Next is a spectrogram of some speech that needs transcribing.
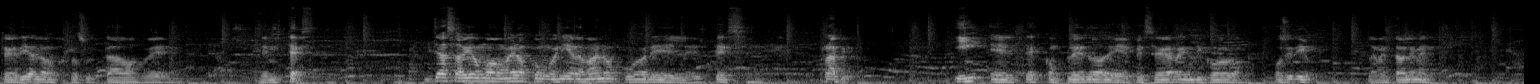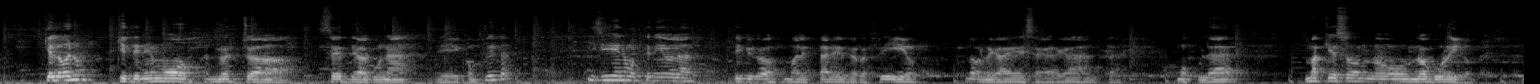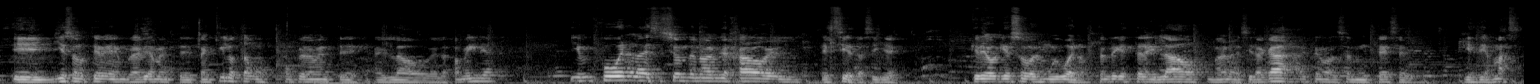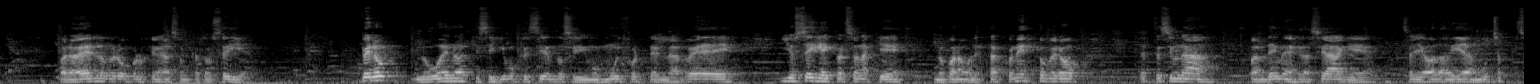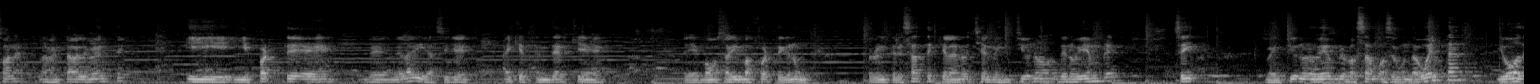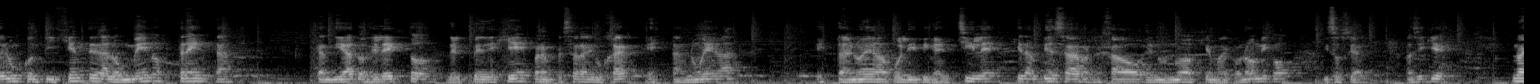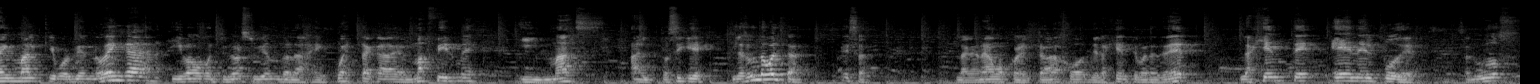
traería los resultados de, de mis test. Ya sabíamos más o menos cómo venía la mano por el, test rápido y el test completo de PCR indicó positivo, lamentablemente. ¿Qué es lo bueno? Que tenemos nuestra set de vacunas eh, completa y si bien hemos tenido los típicos malestares de resfrío, dolor de cabeza, garganta, muscular, más que eso no, no ha ocurrido. Eh, y eso nos tiene relativamente tranquilos, estamos completamente aislados de la familia. Y fue buena la decisión de no haber viajado el, el 7, así que creo que eso es muy bueno. Tendré que estar aislado, me van a decir acá, ahí tengo que hacerme un test en 10 días más para verlo, pero por lo general son 14 días. Pero lo bueno es que seguimos creciendo, seguimos muy fuertes en las redes. Yo sé que hay personas que nos van a molestar con esto, pero esta es una pandemia desgraciada que se ha llevado la vida de muchas personas, lamentablemente, y, es parte de, de, la vida, así que hay que entender que eh, vamos a salir más fuerte que nunca. Pero lo interesante es que la noche del 21 de noviembre, sí, 21 de noviembre pasamos a segunda vuelta y vamos a tener un contingente de a lo menos 30 candidatos electos del PDG para empezar a dibujar esta nueva, esta nueva política en Chile que también se ha reflejado en un nuevo esquema económico y social. Así que no hay mal que por no venga y vamos a continuar subiendo las encuestas cada vez más firmes y más alto. Así que, y la segunda vuelta, esa, la ganamos con el trabajo de la gente para tener la gente en el poder. Saludos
